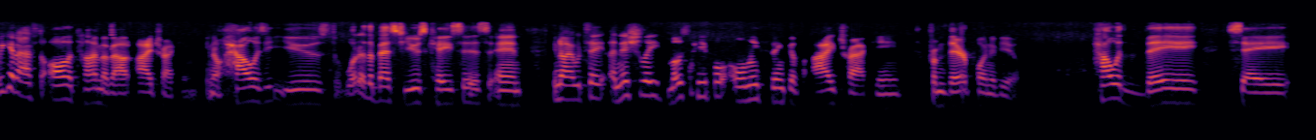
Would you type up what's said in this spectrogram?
we get asked all the time about eye tracking. You know, how is it used? What are the best use cases? And, you know, I would say initially, most people only think of eye tracking from their point of view. How would they, say,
